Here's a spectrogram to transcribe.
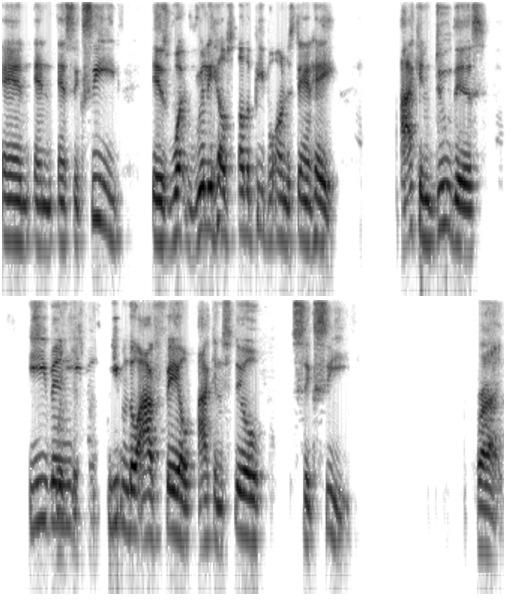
and and and succeed is what really helps other people understand hey i can do this even even though i've failed i can still succeed. Right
